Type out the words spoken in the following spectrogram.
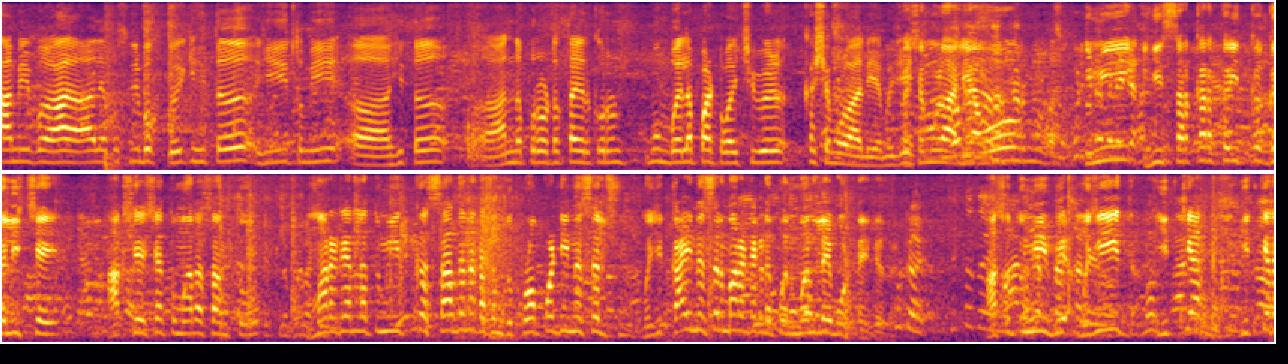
आम्ही ब- आ- आल्यापासून बघतोय की इथं ही तुम्ही अं, इथं अन्न पुरवठा तयार करून मुंबईला पाठवायची वेळ कशामुळे आली आहे? म्हणजे कशामुळे आली अहो तुम्ही ही सरकार तर इतकं गलिच्छ आहे. अक्षरशः तुम्हाला सांगतो मराठ्यांना तुम्ही इतकं साधं नका समजू. प्रॉपर्टी नसेल म्हणजे काय नसेल मराठ्याकडे पण मन लय मोठं आहे त्याचं. असं तुम्ही वे- म्हणजे इतक्या इतक्या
